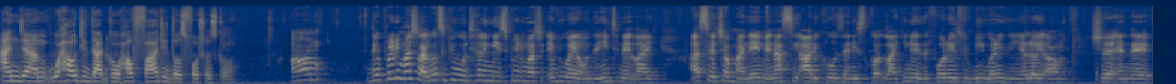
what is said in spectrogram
And um, how did that go? How far did those photos go? Um, they're pretty much like lots of people were telling me it's pretty much everywhere on the internet. Like I search up my name and I see articles and it's got like you know the photos with me wearing the yellow um shirt and the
